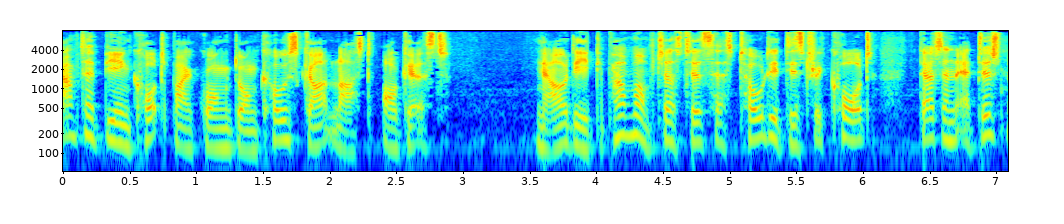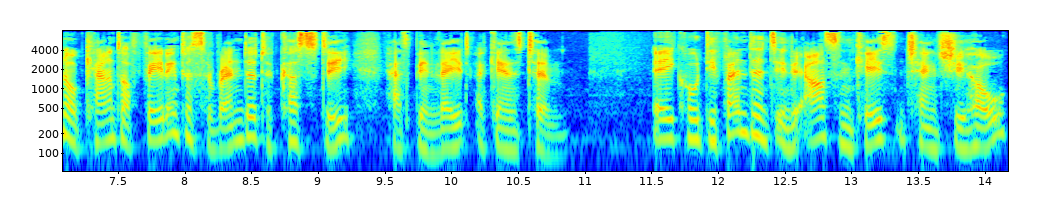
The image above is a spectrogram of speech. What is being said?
after being caught by Guangdong Coast Guard last August. Now, the Department of Justice has told the district court that an additional count of failing to surrender to custody has been laid against him. A co-defendant in the arson case, Cheng Chi-ho,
